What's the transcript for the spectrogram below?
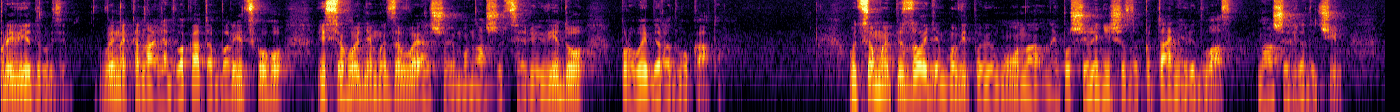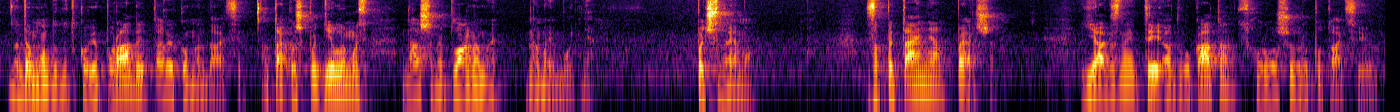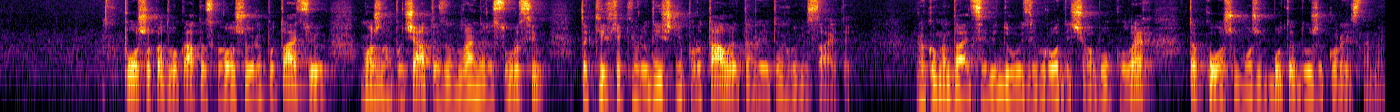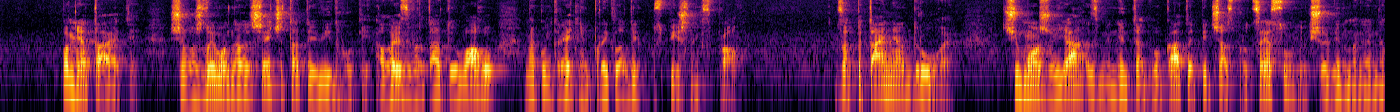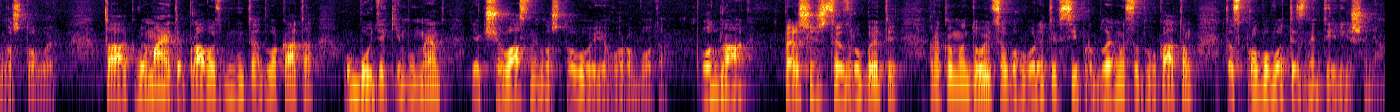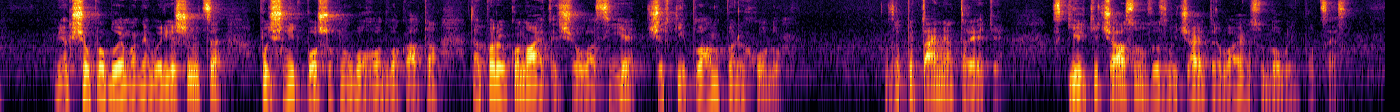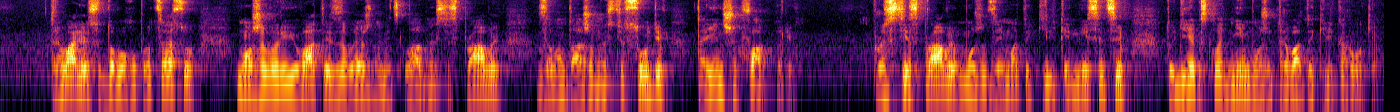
Привіт, друзі! Ви на каналі адвоката Барицького, і сьогодні ми завершуємо нашу серію відео про вибір адвоката. У цьому епізоді ми відповімо на найпоширеніші запитання від вас, наших глядачів. Надамо додаткові поради та рекомендації, а також поділимось нашими планами на майбутнє. Почнемо. Запитання перше: як знайти адвоката з хорошою репутацією? Пошук адвоката з хорошою репутацією можна почати з онлайн-ресурсів, таких як юридичні портали та рейтингові сайти. Рекомендації від друзів, родичів або колег також можуть бути дуже корисними. Пам'ятайте, що важливо не лише читати відгуки, але й звертати увагу на конкретні приклади успішних справ. Запитання друге. Чи можу я змінити адвоката під час процесу, якщо він мене не влаштовує? Так, ви маєте право змінити адвоката у будь-який момент, якщо вас не влаштовує його робота. Однак, перш ніж це зробити, рекомендується обговорити всі проблеми з адвокатом та спробувати знайти рішення. Якщо проблема не вирішується, почніть пошук нового адвоката та переконайтеся, що у вас є чіткий план переходу. Запитання третє. Скільки часу зазвичай триває судовий процес? Тривалість судового процесу може варіювати залежно від складності справи, завантаженості суддів та інших факторів. Прості справи можуть займати кілька місяців, тоді як складні можуть тривати кілька років.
